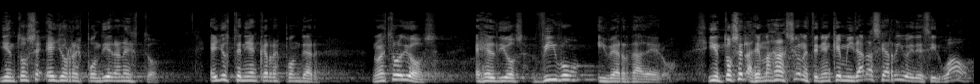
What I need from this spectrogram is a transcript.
Y entonces ellos respondieran esto. Ellos tenían que responder, nuestro Dios es el Dios vivo y verdadero. Y entonces las demás naciones tenían que mirar hacia arriba y decir, wow,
